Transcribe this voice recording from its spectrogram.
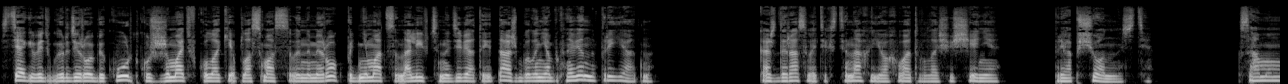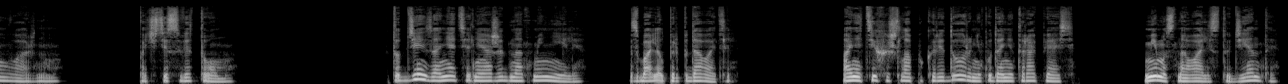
стягивать в гардеробе куртку, сжимать в кулаке пластмассовый номерок, подниматься на лифте на девятый этаж было необыкновенно приятно. Каждый раз в этих стенах ее охватывало ощущение приобщенности к самому важному, почти святому. В тот день занятия неожиданно отменили. Заболел преподаватель. Аня тихо шла по коридору, никуда не торопясь. Мимо сновали студенты.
